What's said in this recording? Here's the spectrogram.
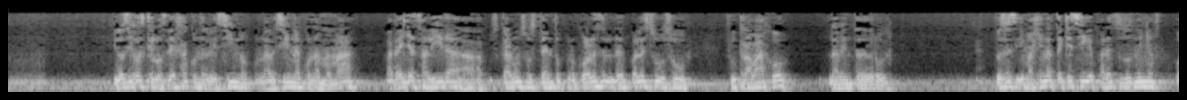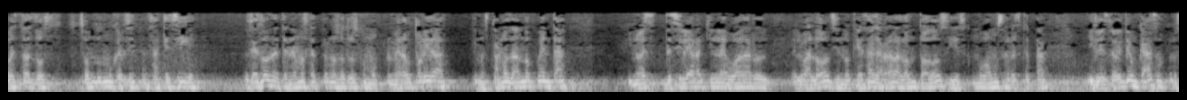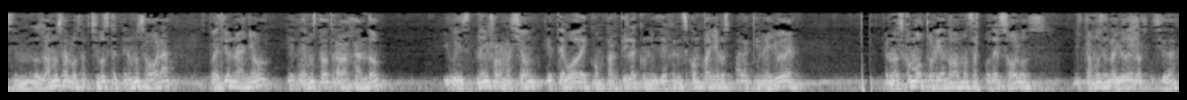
Y dos hijos que los deja con el vecino, con la vecina, con la mamá, para ella salir a, a buscar un sustento. Pero ¿cuál es, el, cuál es su, su, su trabajo? La venta de droga. Entonces, imagínate qué sigue para estos dos niños o estas dos son dos mujercitas, ¿a qué sigue? Pues es donde tenemos que actuar nosotros como primera autoridad, que nos estamos dando cuenta, y no es decirle ahora quién le voy a dar el, balón, sino que es agarrar balón todos y es como vamos a rescatar. Y les doy de un caso, pero si nos vamos a los archivos que tenemos ahora, después de un año que hemos estado trabajando, y es una información que debo de compartirla con mis diferentes compañeros para que me ayuden. Pero no es como autoridad, no vamos a poder solos. Necesitamos de la ayuda de la sociedad.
